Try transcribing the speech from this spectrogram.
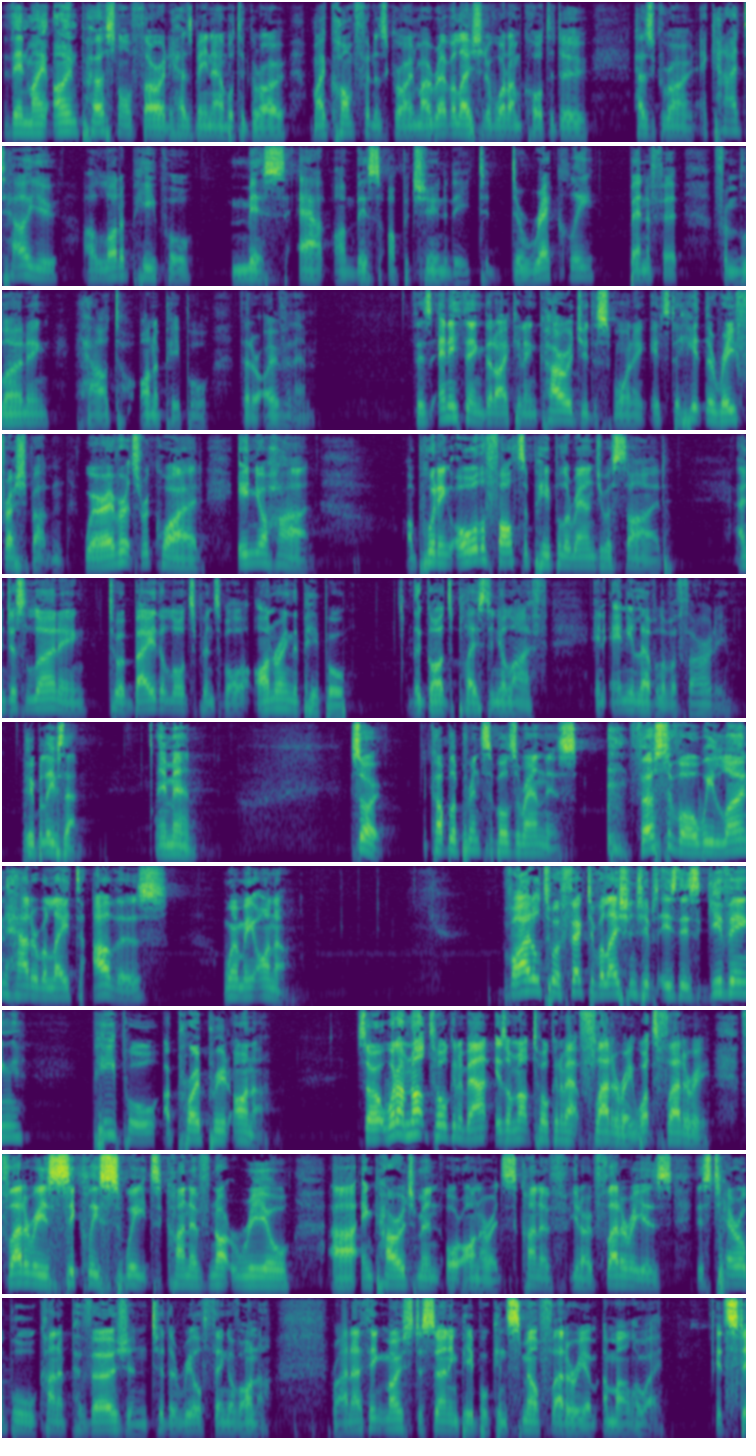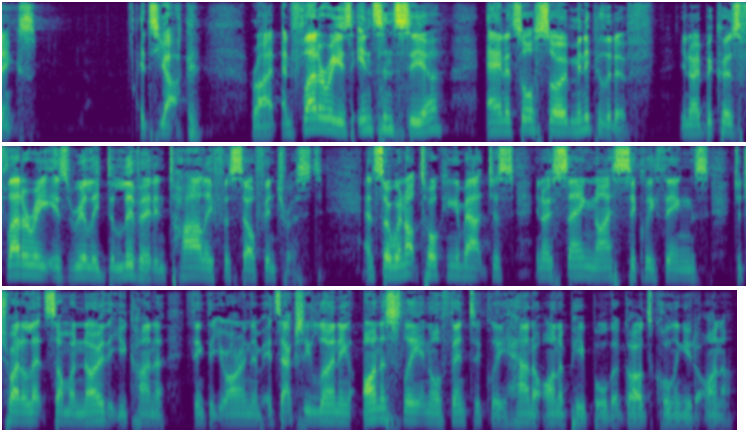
then my own personal authority has been able to grow, my confidence grown, my revelation of what I'm called to do has grown. And can I tell you, a lot of people miss out on this opportunity to directly benefit from learning how to honor people that are over them if there's anything that I can encourage you this morning, it's to hit the refresh button wherever it's required in your heart on putting all the faults of people around you aside and just learning to obey the Lord's principle, honoring the people that God's placed in your life in any level of authority. Who believes that? Amen. So, a couple of principles around this. First of all, we learn how to relate to others when we honor vital to effective relationships is this giving people appropriate honor. So, what I'm not talking about is I'm not talking about flattery. What's flattery? Flattery is sickly sweet, kind of not real uh, encouragement or honor. It's kind of, you know, flattery is this terrible kind of perversion to the real thing of honor, right? And I think most discerning people can smell flattery a, a mile away. It stinks, it's yuck, right? And flattery is insincere, and it's also manipulative, you know, because flattery is really delivered entirely for self interest. And so we're not talking about just, you know, saying nice, sickly things to try to let someone know that you kind of think that you're honoring them. It's actually learning honestly and authentically how to honor people that God's calling you to honor.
